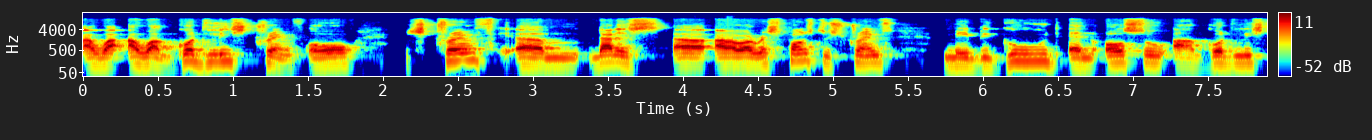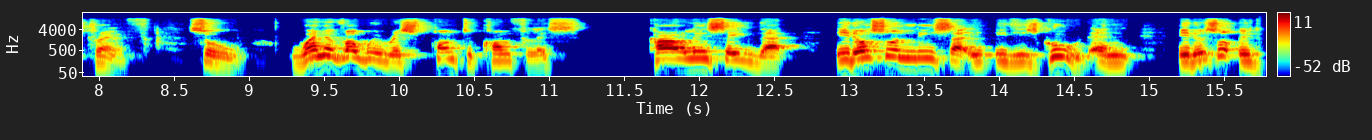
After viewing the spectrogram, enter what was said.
our our godly strength or strength um, that is uh, our response to strength may be good and also our godly strength. So whenever we respond to conflicts, Caroline saying that it also leads, uh, it, it is good and it also, it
